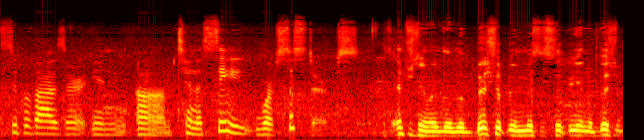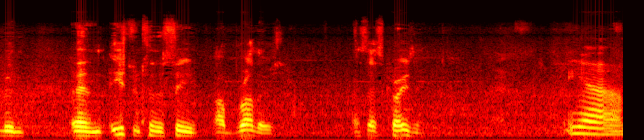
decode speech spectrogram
supervisor in um, Tennessee were sisters. It's interesting. Like the, the bishop in Mississippi and the bishop in in Eastern Tennessee are brothers. That's that's crazy. Yeah.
